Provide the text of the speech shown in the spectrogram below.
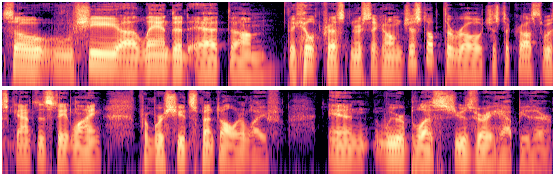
So she uh, landed at um, the Hillcrest Nursing Home just up the road, just across the Wisconsin state line from where she had spent all her life. And we were blessed. She was very happy there.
